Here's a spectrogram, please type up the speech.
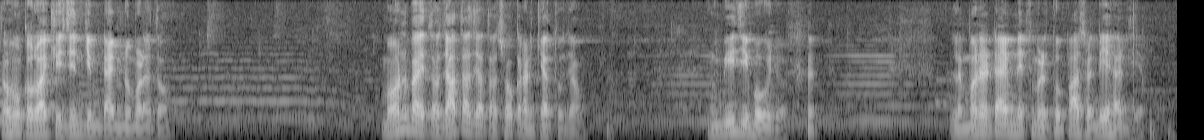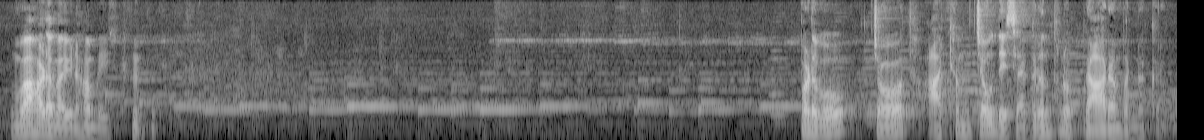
તો હું કરું, આખી જિંદગીમાં ટાઈમ ન મળે તો? મોહનભાઈ તો જાતા જાતા છોકરાને કહેતું જાઉં. હું બીજી બહુ રહ્યો એટલે મને ટાઈમ નથી મળતો, પાછળ બેહારજે. હું વાહાડામાં આવીને સાંભળીશ. પડવો ચોથ આઠમ ચૌદેશ આ ગ્રંથનો પ્રારંભ ન કરવો.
